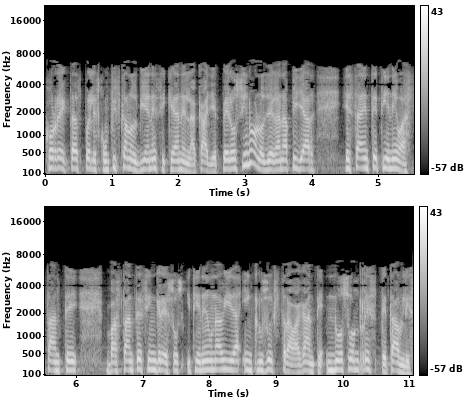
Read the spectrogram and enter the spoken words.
correctas, pues les confiscan los bienes y quedan en la calle. Pero si no los llegan a pillar, esta gente tiene bastante, bastantes ingresos y tienen una vida incluso extravagante. No son respetables.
